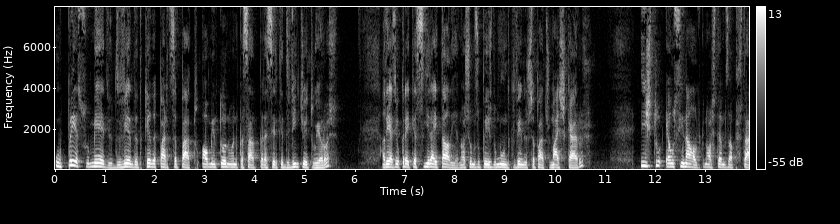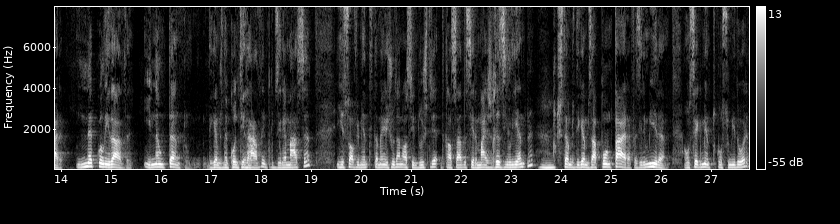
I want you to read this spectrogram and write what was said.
o preço médio de venda de cada par de sapato aumentou no ano passado para cerca de 28 euros. Aliás, eu creio que a seguir à Itália, nós somos o país do mundo que vende os sapatos mais caros. Isto é um sinal de que nós estamos a apostar na qualidade e não tanto, digamos, na quantidade, em produzir em massa e isso obviamente também ajuda a nossa indústria de calçado a ser mais resiliente, uhum. porque estamos, digamos, a apontar, a fazer mira a um segmento de consumidor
